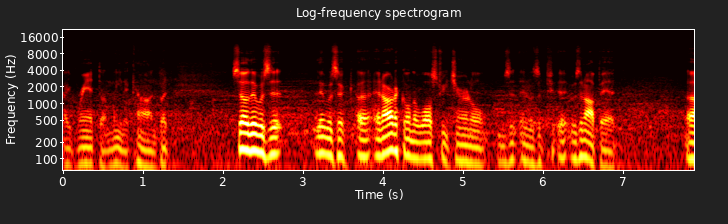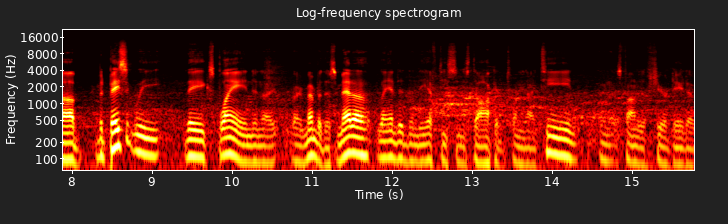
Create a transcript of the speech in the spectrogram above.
I rant on Lina Khan. But, so there was a, there was a, uh, an article in the Wall Street Journal, it was, a, it was, a, it was an op-ed, uh, but basically they explained, and I, I, remember this, Meta landed in the FTC's dock in 2019 when it was founded of shared data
